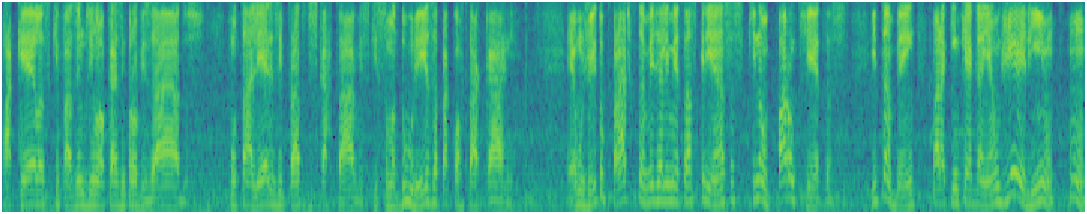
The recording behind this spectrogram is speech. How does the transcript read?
Aquelas que fazemos em locais improvisados, com talheres e pratos descartáveis, que são uma dureza para cortar a carne. É um jeito prático também de alimentar as crianças que não param quietas. E também para quem quer ganhar um dinheirinho hum,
